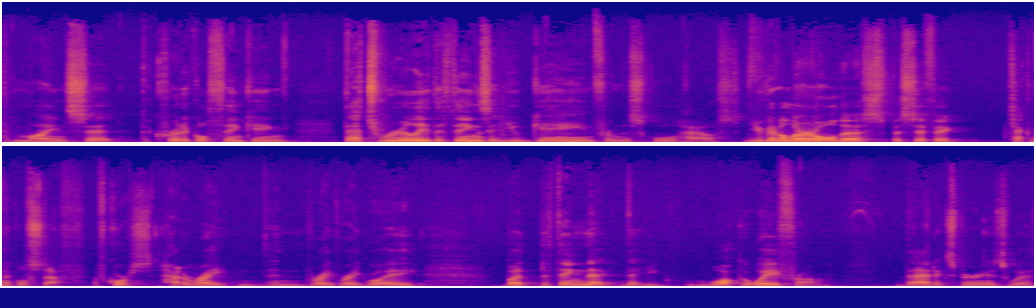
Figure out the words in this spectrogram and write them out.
the mindset, the critical thinking. That's really the things that you gain from the schoolhouse. You're going to learn all the specific technical stuff, of course, how to write and, and write right way. But the thing that, that you walk away from that experience with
